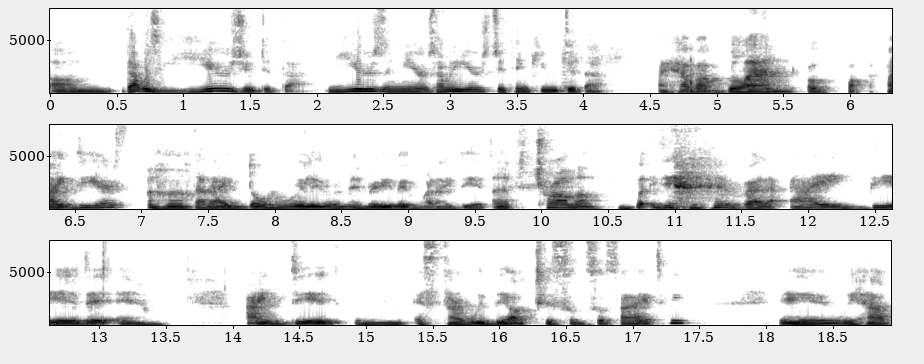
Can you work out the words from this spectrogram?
Um, that was years you did that, years and years. How many years do you think you did that? I have a blank of f- five years uh-huh. that I don't really remember even what I did. That's trauma. But yeah, but I did. Um, I did um, start with the Autism Society. Uh, we have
